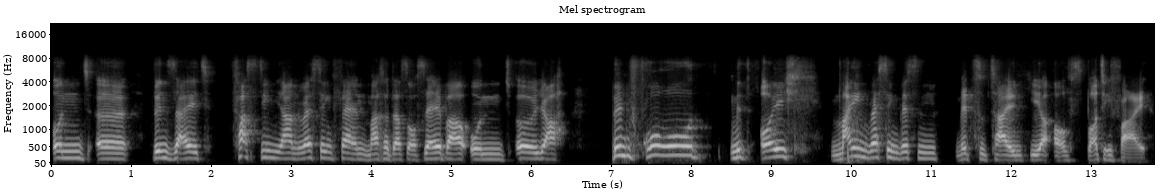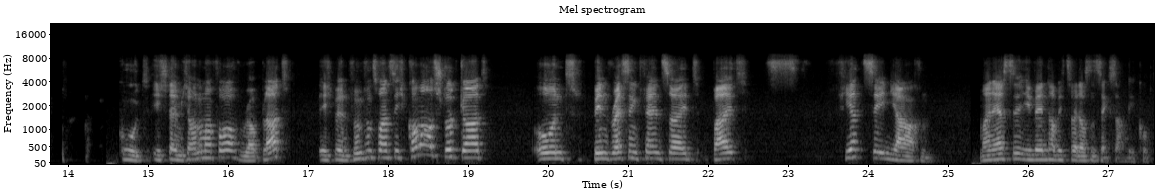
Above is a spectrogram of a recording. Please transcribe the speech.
und äh, bin seit fast sieben Jahren Wrestling-Fan, mache das auch selber und äh, ja, bin froh, mit euch mein Wrestling-Wissen mitzuteilen hier auf Spotify. Gut, ich stelle mich auch nochmal vor, Rob Blood. Ich bin 25, komme aus Stuttgart und bin Wrestling-Fan seit bald 14 Jahren. Mein erstes Event habe ich 2006 angeguckt.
